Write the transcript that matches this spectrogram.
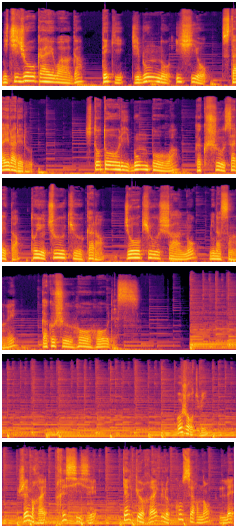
日常会話ができ自分の意思を伝えられる一通り文法は学習されたという中級から上級者の皆さんへ学習方法です。Aujourd'hui, j'aimerais préciser quelques règles concernant les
